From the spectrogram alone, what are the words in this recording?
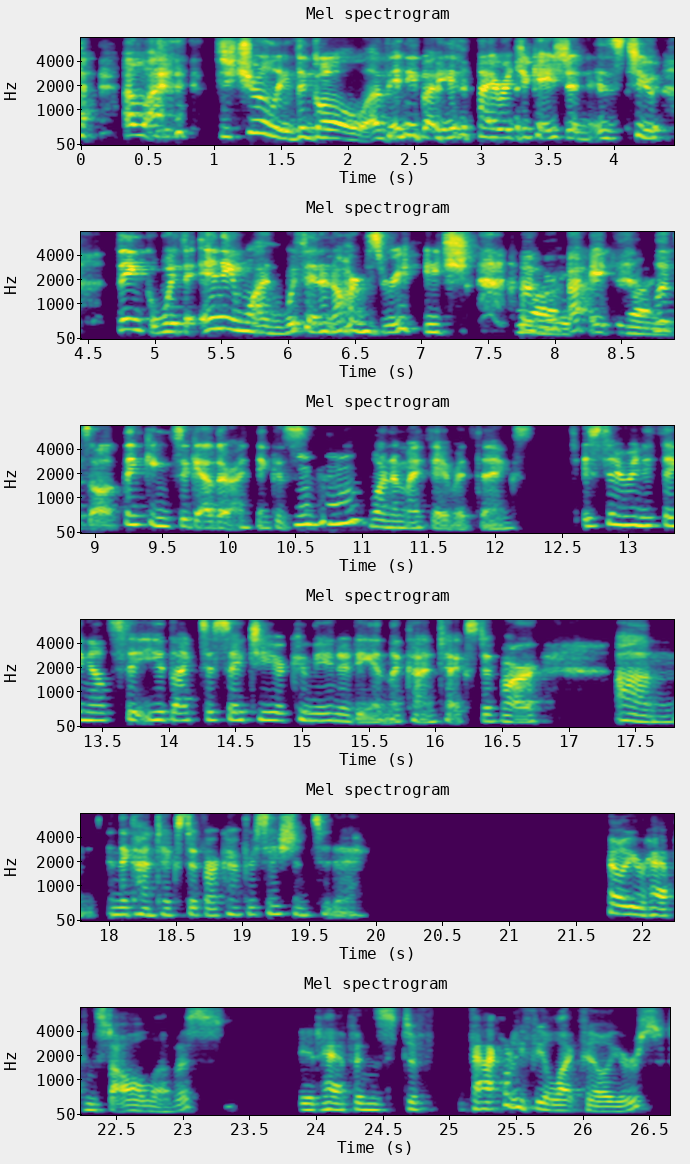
truly the goal of anybody in higher education is to think with anyone within an arm's reach right, right? right. let's all thinking together i think is mm-hmm. one of my favorite things is there anything else that you'd like to say to your community in the context of our um, in the context of our conversation today? Failure happens to all of us. It happens to faculty feel like failures.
